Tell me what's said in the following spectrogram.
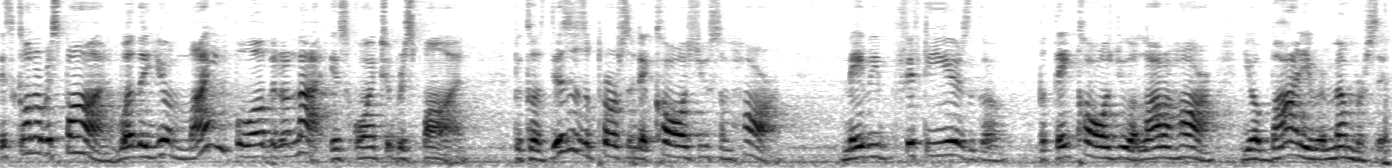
It's going to respond. Whether you're mindful of it or not, it's going to respond. Because this is a person that caused you some harm, maybe 50 years ago, but they caused you a lot of harm. Your body remembers it.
